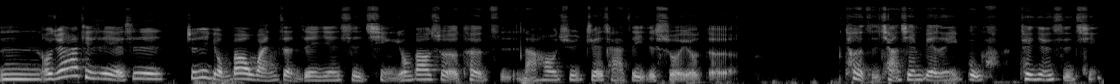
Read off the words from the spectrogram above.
嗯，我觉得他其实也是就是拥抱完整这一件事情，拥抱所有特质，然后去觉察自己的所有的特质，抢先别人一步这件事情，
